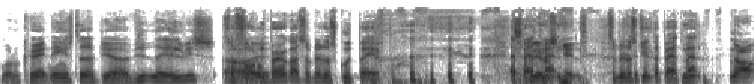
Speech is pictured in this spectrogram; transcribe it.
hvor du kører ind det ene sted og bliver hvid af Elvis. så og, får du en øh, burger, og så bliver du skudt bagefter. af Så bliver du skilt. Så bliver du skilt af Batman. Nå,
